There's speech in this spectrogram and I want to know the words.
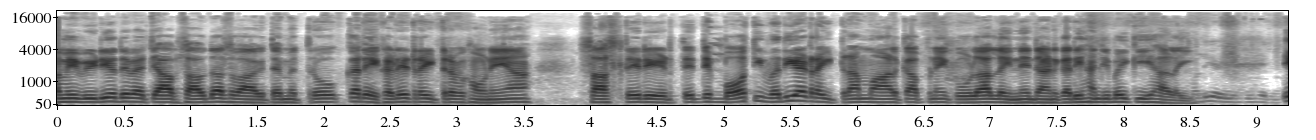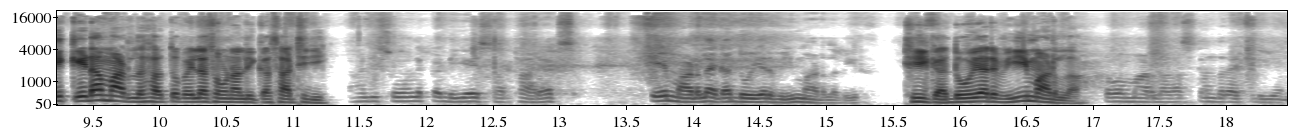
ਨਵੀਂ ਵੀਡੀਓ ਦੇ ਵਿੱਚ ਆਪ ਸਭ ਦਾ ਸਵਾਗਤ ਹੈ ਮਿੱਤਰੋ ਘਰੇ ਖੜੇ ਟਰੈਕਟਰ ਵਿਖਾਉਣੇ ਆ ਸਸਤੇ ਰੇਟ ਤੇ ਤੇ ਬਹੁਤ ਹੀ ਵਧੀਆ ਟਰੈਕਟਰ ਆ ਮਾਲਕ ਆਪਣੇ ਕੋਲ ਆ ਲੈਨੇ ਜਾਣਕਾਰੀ। ਹਾਂਜੀ ਬਾਈ ਕੀ ਹਾਲ ਹੈ ਜੀ। ਇਹ ਕਿਹੜਾ ਮਾਡਲ ਸਭ ਤੋਂ ਪਹਿਲਾਂ ਸੋਨਾਲੀਕਾ 60 ਜੀ? ਹਾਂਜੀ ਸੋਨ ਕੱਢੀ ਹੈ 60 RX ਇਹ ਮਾਡਲ ਹੈਗਾ 2020 ਮਾਡਲ ਵੀਰ। ਠੀਕ ਆ 2020 ਮਾਡਲ ਆ। ਟੋ ਮਾਡਲ ਵਾਲਾ Sikander HDM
